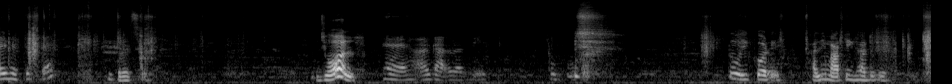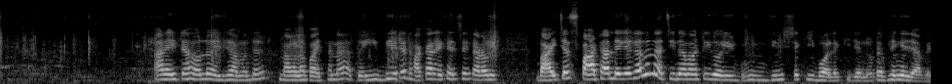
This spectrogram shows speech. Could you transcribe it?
এই ভেতরটা। কি করেছে? জল? হ্যাঁ আর দিয়ে। তো ওই করে খালি মাটি ঘাটবে। আর এইটা হলো এই যে আমাদের বাংলা পায়খানা। তো ঈদ দিয়ে এটা ঢাকা রেখেছে কারণ বাই চান্স পাটা লেগে গেল না চীনামাটির ওই জিনিসটা কি বলে কি জানি ওটা ভেঙে যাবে।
